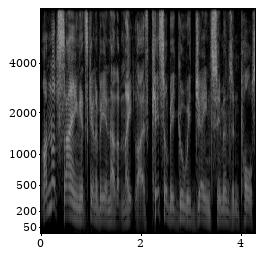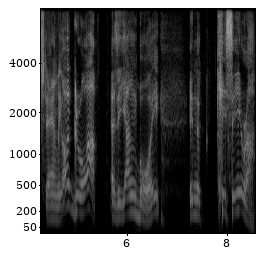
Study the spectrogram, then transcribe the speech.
I'm not saying it's going to be another Meatloaf. Kiss will be good with Gene Simmons and Paul Stanley. I grew up as a young boy in the Kiss era,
